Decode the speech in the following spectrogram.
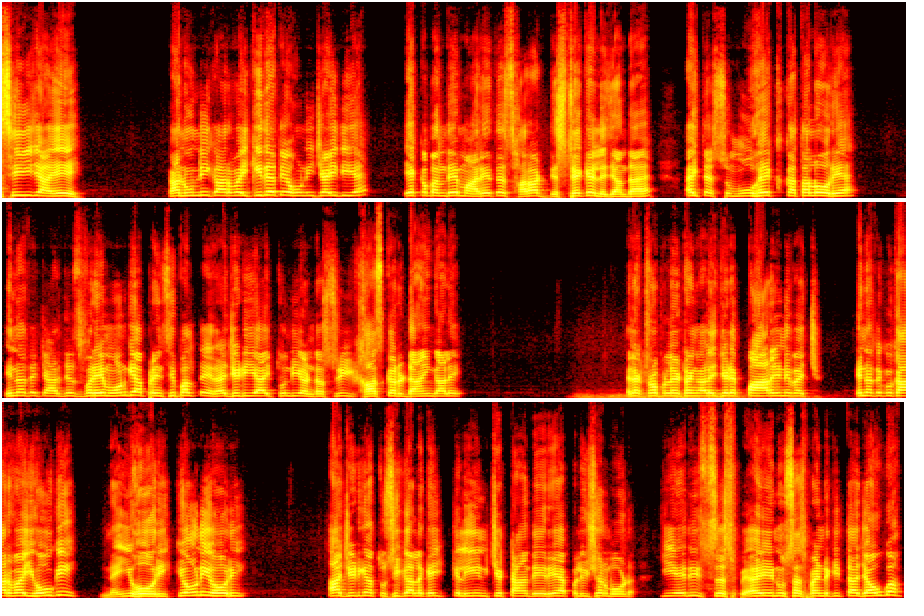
ਅਸੀਂ ਜਾਂ ਇਹ ਕਾਨੂੰਨੀ ਕਾਰਵਾਈ ਕਿਹਦੇ ਤੇ ਹੋਣੀ ਚਾਹੀਦੀ ਹੈ? ਇੱਕ ਬੰਦੇ ਮਾਰੇ ਤੇ ਸਾਰਾ ਡਿਸਟ੍ਰਿਕਟ ਹਿੱਲ ਜਾਂਦਾ ਹੈ। ਇੱਥੇ ਸਮੂਹਿਕ ਕਤਲ ਹੋ ਰਿਹਾ ਇਹਨਾਂ ਤੇ ਚਾਰजेस ਫਰੇਮ ਹੋਣਗੇ। ਆ ਪ੍ਰਿੰਸੀਪਲ ਧੇਰਾ ਜਿਹੜੀ ਆ ਇੱਥੋਂ ਦੀ ਇੰਡਸਟਰੀ ਖਾਸ ਕਰ ਡਾਈਂਗ ਵਾਲੇ ਇਲੈਕਟ੍ਰੋਪਲੇਟਿੰਗ ਵਾਲੇ ਜਿਹੜੇ ਪਾ ਰਹੇ ਨੇ ਵਿੱਚ। ਇਹਨਾਂ ਤੇ ਕੋਈ ਕਾਰਵਾਈ ਹੋਊਗੀ? ਨਹੀਂ ਹੋ ਰਹੀ। ਕਿਉਂ ਨਹੀਂ ਹੋ ਰਹੀ? ਆ ਜਿਹੜੀਆਂ ਤੁਸੀਂ ਗੱਲ ਕਹੀ ਕਲੀਨ ਚਿੱਟਾਂ ਦੇ ਰਿਹਾ ਪੋਲੂਸ਼ਨ ਬੋਰਡ ਕੀ ਇਹਦੀ ਸਸਪੈ- ਇਹਨੂੰ ਸਸਪੈਂਡ ਕੀਤਾ ਜਾਊਗਾ?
